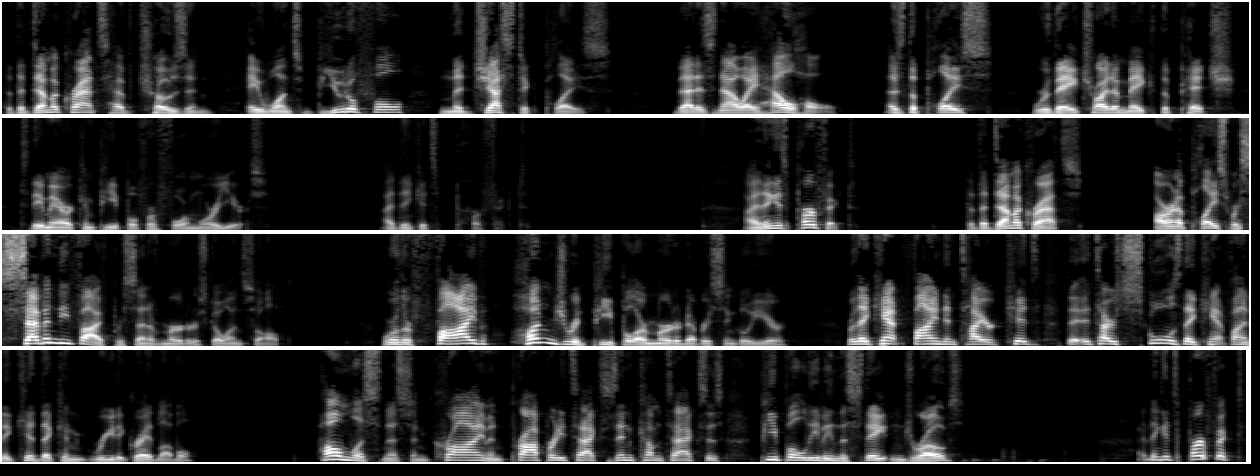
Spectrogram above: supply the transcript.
that the Democrats have chosen a once beautiful, majestic place that is now a hellhole as the place where they try to make the pitch to the American people for four more years. I think it's perfect. I think it's perfect that the Democrats are in a place where 75% of murders go unsolved, where there 500 people are murdered every single year, where they can't find entire kids, the entire schools, they can't find a kid that can read at grade level. Homelessness and crime and property taxes, income taxes, people leaving the state in droves. I think it's perfect.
